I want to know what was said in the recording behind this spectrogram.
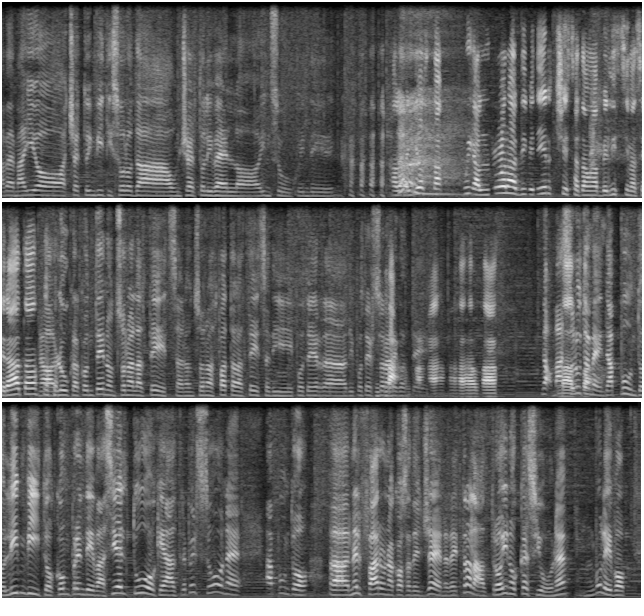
Vabbè, ma io accetto inviti solo da un certo livello in su, quindi... Allora, io sta qui allora arrivederci, è stata una bellissima serata. No, Luca, con te non sono all'altezza, non sono affatto all'altezza di poter, di poter suonare Ma- con te. va, va. No, ma ma assolutamente, appunto, l'invito comprendeva sia il tuo che altre persone, appunto, eh, nel fare una cosa del genere. Tra l'altro, in occasione, volevo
